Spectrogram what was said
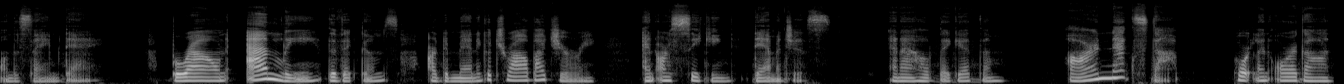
on the same day. Brown and Lee, the victims, are demanding a trial by jury and are seeking damages. And I hope they get them. Our next stop, Portland, Oregon.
